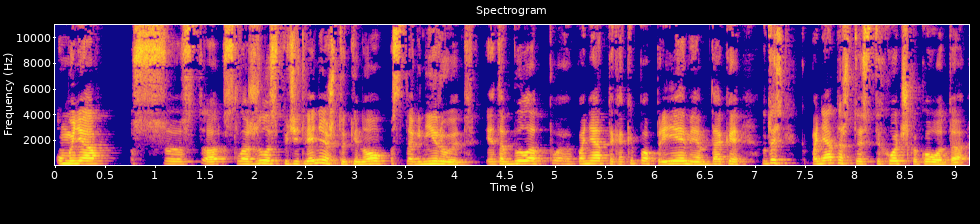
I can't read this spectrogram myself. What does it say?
у меня с- сложилось впечатление, что кино стагнирует. Это было понятно как и по премиям, так и... Ну, то есть, понятно, что если ты хочешь какого-то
